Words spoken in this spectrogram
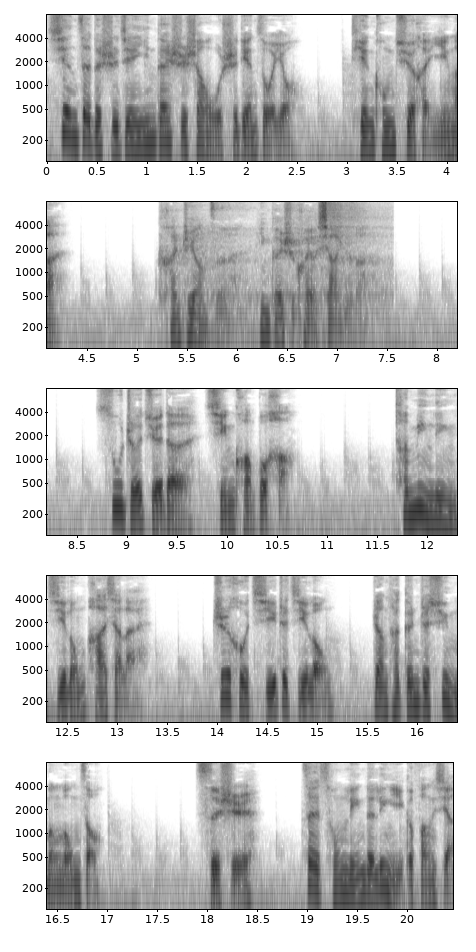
现在的时间应该是上午十点左右，天空却很阴暗，看这样子应该是快要下雨了。苏哲觉得情况不好，他命令吉龙趴下来，之后骑着吉龙。让他跟着迅猛龙走。此时，在丛林的另一个方向，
